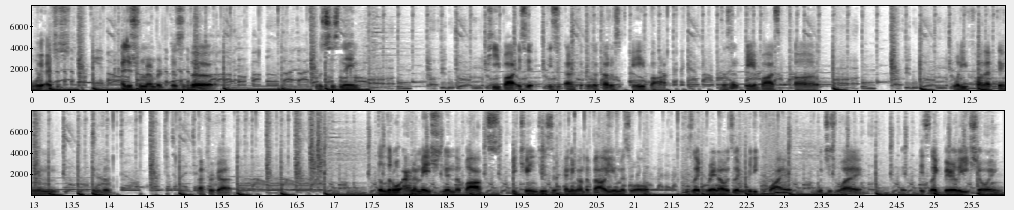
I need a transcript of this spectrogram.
Oh wait, I just I just remembered. Doesn't the what's his name? P-bot? Is it is it, I, I thought it was A-bot. Doesn't A-bot uh what do you call that thing in in the I forgot. The little animation in the box, it changes depending on the volume as well. Cause like right now it's like really quiet, which is why it's like barely showing.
